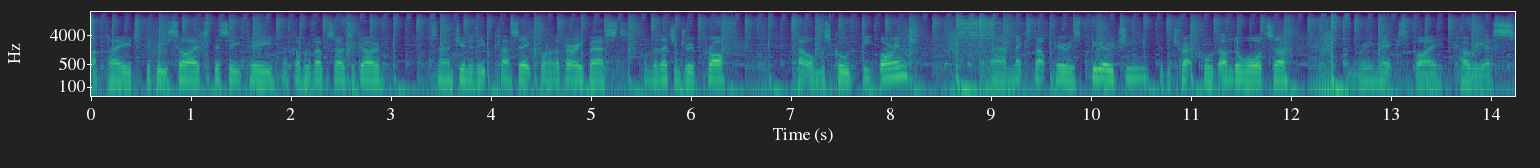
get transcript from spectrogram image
I played the B-side to this EP a couple of episodes ago. It's an Anjunadeep classic, one of the very best from the legendary Prof. That one was called Deep Orange. And next up here is BOG with the track called Underwater and remixed by Coeus.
